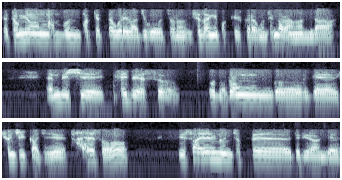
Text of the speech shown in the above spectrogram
대통령 한 분 바뀌었다고 그래가지고 저는 세상이 바뀔 거라고는 생각 안 합니다. MBC, KBS, 또 노동국의 현실까지 다 해서 이 쌓여있는 적폐들이라는 게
